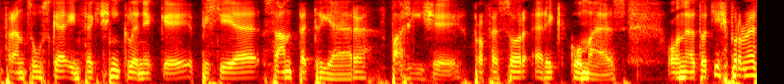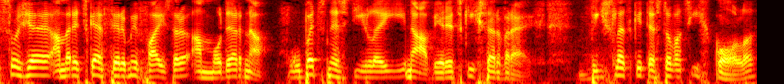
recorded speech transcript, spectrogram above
francouzské infekční kliniky Pitié Saint-Pétrière v Paříži, profesor Eric Gomez. On totiž pronesl, že americké firmy Pfizer a Moderna vůbec nezdílejí na vědeckých serverech výsledky testovacích kol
